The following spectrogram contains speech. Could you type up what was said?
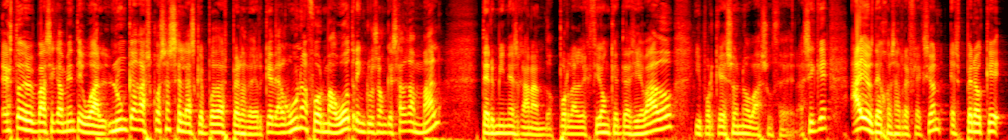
esto es básicamente igual. Nunca hagas cosas en las que puedas perder. Que de alguna forma u otra, incluso aunque salgan mal, termines ganando por la lección que te has llevado y porque eso no va a suceder. Así que ahí os dejo esa reflexión. Espero que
